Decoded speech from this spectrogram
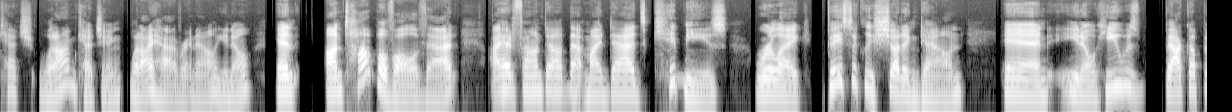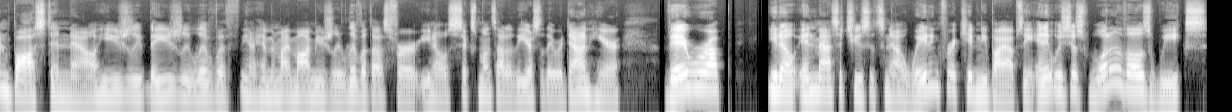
catch what i'm catching what i have right now you know? And on top of all of that i had found out that my dad's kidneys were like basically shutting down and you know he was back up in boston now he usually they usually live with you know him and my mom usually live with us for you know six months out of the year so they were down here. They were up you know in massachusetts now waiting for a kidney biopsy and it was just one of those weeks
